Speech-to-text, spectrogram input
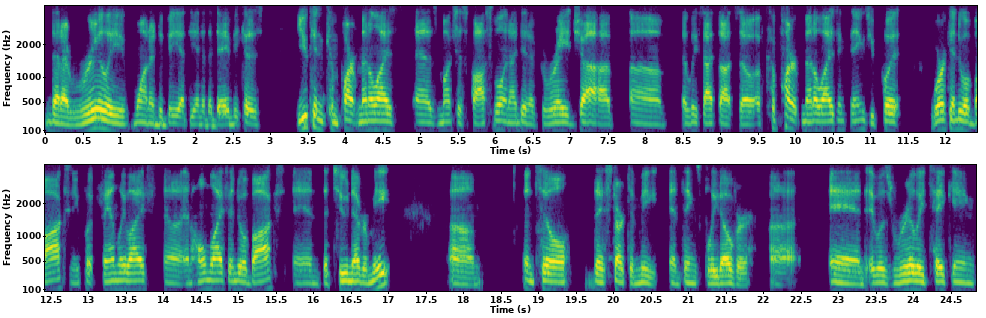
that i really wanted to be at the end of the day because you can compartmentalize as much as possible. And I did a great job, um, at least I thought so, of compartmentalizing things. You put work into a box and you put family life uh, and home life into a box, and the two never meet um, until they start to meet and things bleed over. Uh, and it was really taking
